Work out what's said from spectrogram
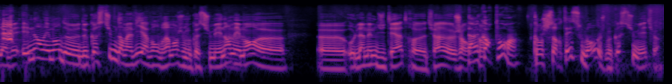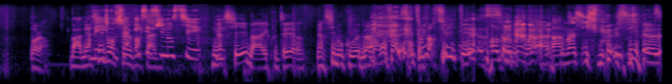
il y avait énormément de, de costumes dans ma vie avant. Vraiment, je me costumais énormément. euh, euh, Au-delà même du théâtre, euh, tu vois, euh, genre T'as un quand, corps pour hein quand je sortais, souvent, je me costumais, tu vois. Voilà. Bah, merci Mais je pour trouve ce ça partage. excessivement stylé. Merci, bah écoutez, euh, merci beaucoup de m'avoir offert cette opportunité. Encore une fois. Ah, moi, si je peux, si je peux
